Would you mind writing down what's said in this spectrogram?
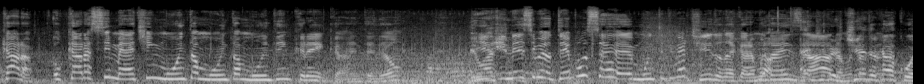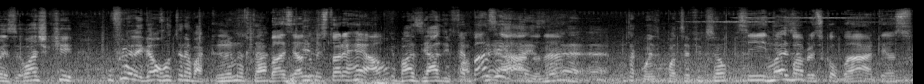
Cara, o cara se mete em muita, muita, muita encrenca, entendeu? Eu E, acho e nesse meio tempo você é muito divertido, né, cara? É muita Não, risada. é divertido, muita é aquela coisa. Eu acho que o filme é legal, o roteiro é bacana, tá? Baseado Ele- numa história real. é baseado em fatos baseado, reais, né? É, é, muita coisa, pode ser ficção. Sim, mas tem o Pablo Escobar, tem os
